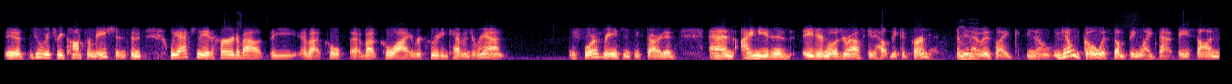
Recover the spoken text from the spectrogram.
you uh, know, two or three confirmations. And we actually had heard about the about Ka- about Kawhi recruiting Kevin Durant before free agency started, and I needed Adrian Wojnarowski to help me confirm it. I mean, mm-hmm. I was like, you know, you don't go with something like that based on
